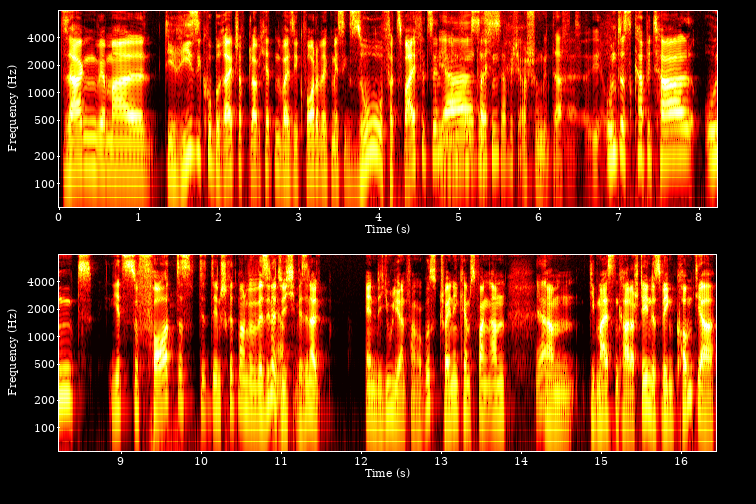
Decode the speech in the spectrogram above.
sagen wir mal, die Risikobereitschaft, glaube ich, hätten, weil sie quarterbackmäßig so verzweifelt sind, in Ja, das habe ich auch schon gedacht. und das Kapital und jetzt sofort das, den Schritt machen. Weil wir sind Ja. natürlich, wir sind halt Ende Juli, Anfang August, Trainingcamps fangen an. Ja. Ähm, die meisten Kader stehen, deswegen kommt ja,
